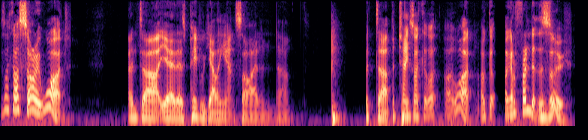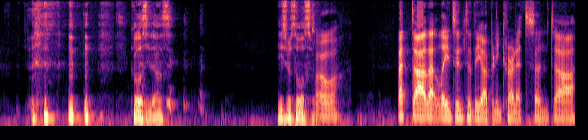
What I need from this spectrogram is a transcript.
He's like, "Oh, sorry, what?" And uh, yeah, there's people yelling outside, and um, but uh, but Chang's like, "What? uh, what? I've got I got a friend at the zoo." of course he does. He's resourceful. So uh, that uh, that leads into the opening credits, and uh,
